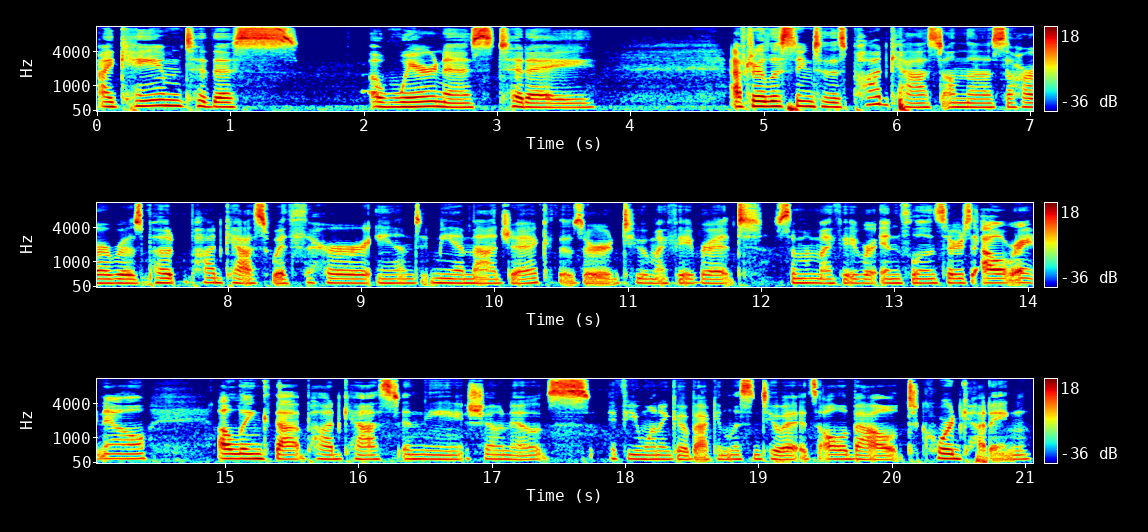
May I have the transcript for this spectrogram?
i came to this awareness today after listening to this podcast on the Sahara Rose po- podcast with her and Mia Magik, those are two of my favorite, some of my favorite influencers out right now. I'll link that podcast in the show notes if you want to go back and listen to it. It's all about cord cutting,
